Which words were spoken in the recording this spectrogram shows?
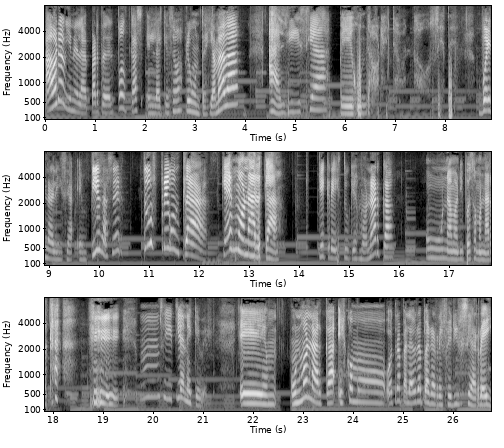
Ahora viene la parte del podcast en la que hacemos preguntas llamada Alicia pregunta Bueno, Alicia, empieza a hacer tus preguntas. ¿Qué es monarca? ¿Qué crees tú que es monarca? ¿Una mariposa monarca? mm, sí, tiene que ver. Eh, un monarca es como otra palabra para referirse a rey.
